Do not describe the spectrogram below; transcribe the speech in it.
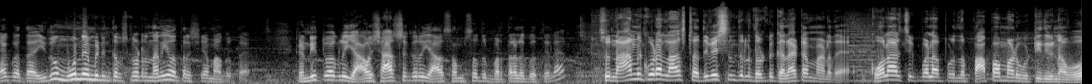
ಯಾಕೆ ಗೊತ್ತಾ? ಇದು ಮೂರನೇ ಮೀಟಿಂಗ್ ತಪ್ಪಿಸ್ಕೊಂಡ್ರೆ ನನಗೆ ಒಂಥರ ಶೇಮ್ ಆಗುತ್ತೆ. ಖಂಡಿತವಾಗ್ಲೂ ಯಾವ ಶಾಸಕರು, ಯಾವ ಸಂಸದರು ಬರ್ತಾಳೆ ಗೊತ್ತಿಲ್ಲ. ಸೊ ನಾನು ಕೂಡ ಲಾಸ್ಟ್ ಅಧಿವೇಶನದಲ್ಲಿ ದೊಡ್ಡ ಗಲಾಟೆ ಮಾಡಿದೆ. ಕೋಲಾರ ಚಿಕ್ಕಬಳ್ಳಾಪುರದ ಪಾಪ ಮಾಡಿ ಹುಟ್ಟಿದ್ವಿ ನಾವು.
